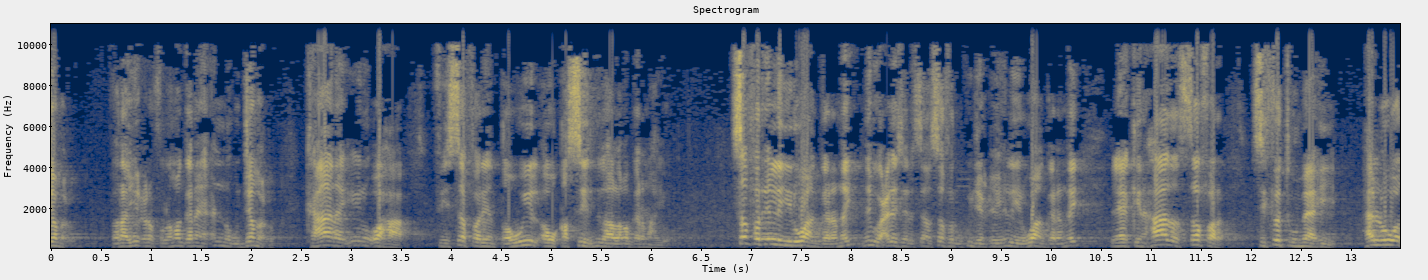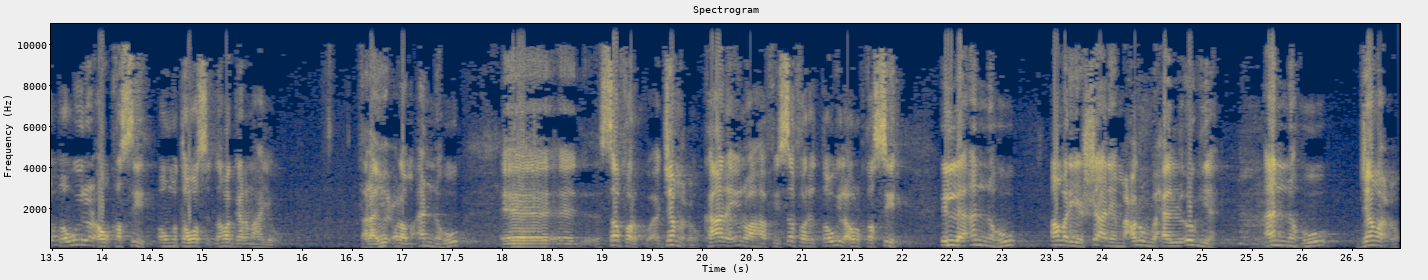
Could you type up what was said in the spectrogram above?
jamcu. Falaa yucrafu lama garanayo anahu jamcu. Kaana inuu ahaa fii safarin awiil aw qasiir mid lama garanahayo. Safar in la yihi waan garanay nebigu alayh sala slam safar ku jamciyey in la yihi waan garanay laakiin hada safar sifatuhu maa hiya. Hal huwa طawiilu aw qasiir aw mutawasit lama garanahayo. Falaa yuclamu anahu safarku jamcu. Kaana inuu ahaa fii safari awiil aw qasiir. Ilaa anahu amar iyo shaniya macluum waxaa la og yahay anahu jamcu.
